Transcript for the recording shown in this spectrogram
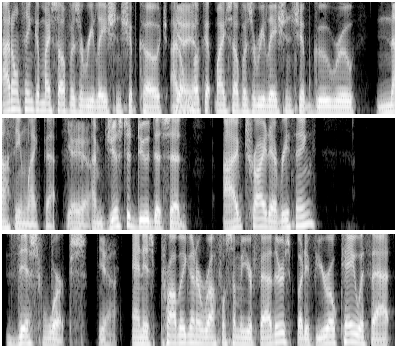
I don't think of myself as a relationship coach. I Yeah, don't yeah. look at myself as a relationship guru, nothing like that. Yeah. Yeah. I'm just a dude that said, I've tried everything. This works yeah. and it's probably going to ruffle some of your feathers. But if you're okay with that,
